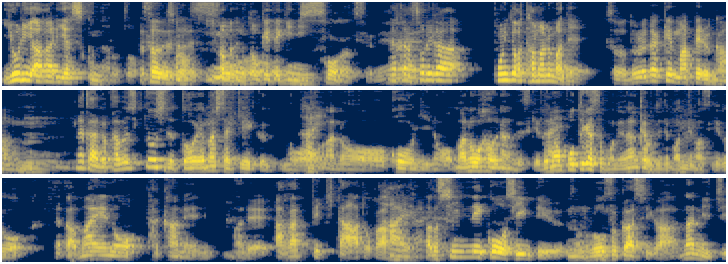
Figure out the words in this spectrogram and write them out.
より上がりやすくなると。そうです今までの統計的に。そうなんですよね。だからそれが、ポイントが溜まるまで。そう、どれだけ待ってるか。ん。なんかあの、株式投資だと山下圭君の、はいあの、講義の、まあ、ノウハウなんですけど、はいまあ、ポッドキャストもね、何回も出てもらってますけど、なんか前の高値まで上がってきたとか、はいはいあと新値更新っていう、そうんのローソク足が何日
